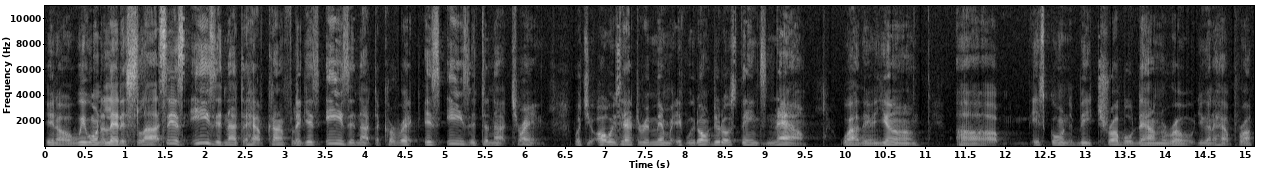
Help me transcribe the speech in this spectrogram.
you know, we want to let it slide. See, it's easy not to have conflict. It's easy not to correct. It's easy to not train. But you always have to remember if we don't do those things now while they're young, uh, it's going to be trouble down the road. You're going to have problems.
